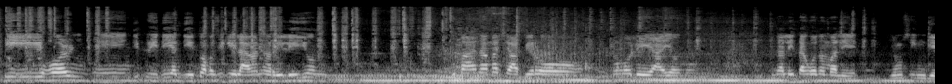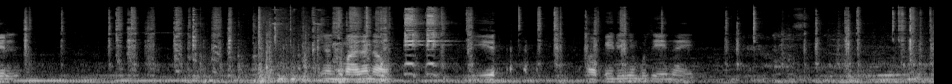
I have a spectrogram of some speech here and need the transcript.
I-horn, eh, hindi pwede yan dito kasi kailangan ng relay yun. Gumana naman siya pero nung uli ayaw na. Pinalitan ko ng maliit, yung single. Yan, gumana na oh. Yeah. Okay din yung busina eh. Thank you.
